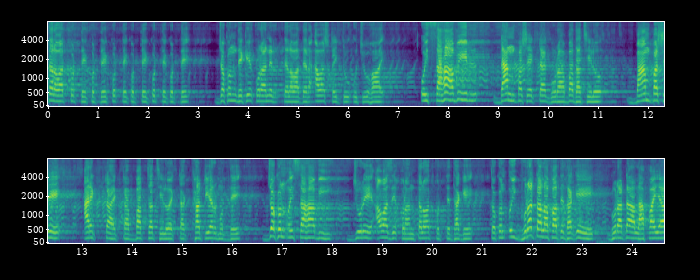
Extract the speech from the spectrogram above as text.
তেলাওয়াত করতে করতে করতে করতে করতে করতে যখন দেখে কোরআনের তেলাওয়াতের আওয়াজটা একটু উঁচু হয়, ওই সাহাবীর ডান পাশে একটা গোড়া বাঁধা ছিল, বাম পাশে আরেকটা একটা বাচ্চা ছিল একটা খাটিয়ার মধ্যে। যখন ওই সাহাবী জোরে আওয়াজে কোরআন তেলাওয়াত করতে থাকে, তখন ওই ঘোড়াটা লাফাতে থাকে। ঘোড়াটা লাফাইয়া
